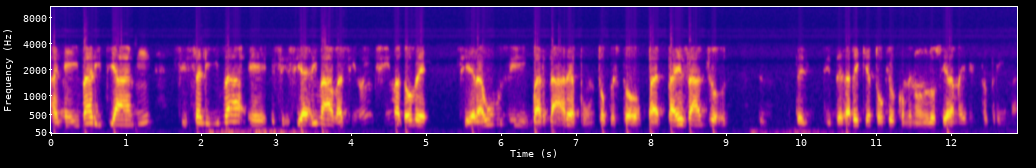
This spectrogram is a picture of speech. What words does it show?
eh, nei vari piani si saliva e si, si arrivava sino in cima dove si era usi guardare appunto questo pa- paesaggio de- de- della vecchia Tokyo come non lo si era mai visto prima.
